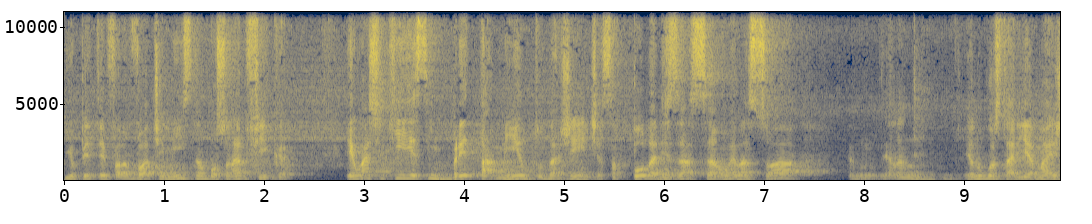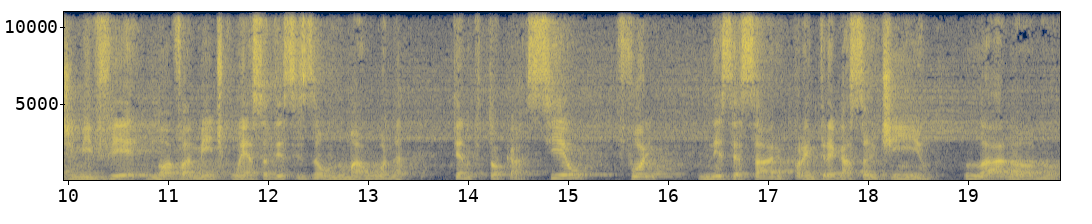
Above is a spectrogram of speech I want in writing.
E o PT fala vote em mim, senão o Bolsonaro fica. Eu acho que esse embretamento da gente, essa polarização, ela só. Ela, eu não gostaria mais de me ver novamente com essa decisão numa urna tendo que tocar. Se eu for necessário para entregar Santinho lá no, no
